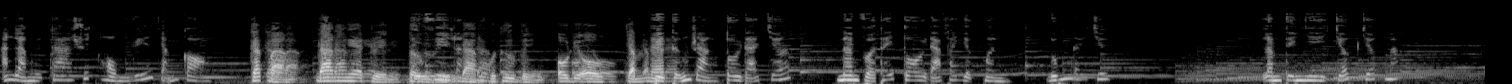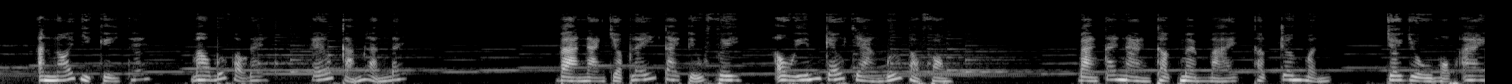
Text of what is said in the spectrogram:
anh làm người ta suýt hồn vía chẳng còn. Các bạn đang nghe truyện từ diễn đàn của thư viện audio.net Vì tưởng rằng tôi đã chết, nên vừa thấy tôi đã phải giật mình, đúng đấy chứ. Lâm Tiên Nhi chớp chớp mắt. Anh nói gì kỳ thế, mau bước vào đây, khéo cảm lạnh đấy. Và nàng chộp lấy tay Tiểu Phi, âu yếm kéo chàng bước vào phòng. Bàn tay nàng thật mềm mại, thật trơn mịn, cho dù một ai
